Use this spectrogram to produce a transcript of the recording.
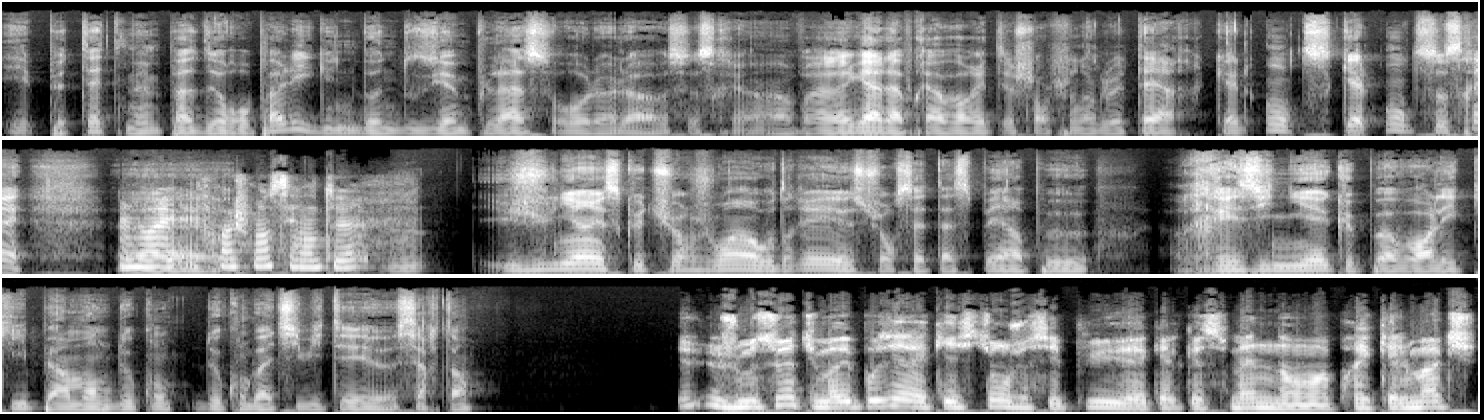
Et peut-être même pas d'Europa League, une bonne douzième place. Oh là là, ce serait un vrai régal après avoir été champion d'Angleterre. Quelle honte, quelle honte ce serait. Ouais, Euh, franchement, c'est honteux. Julien, est-ce que tu rejoins Audrey sur cet aspect un peu résigné que peut avoir l'équipe et un manque de, de combativité euh, certain? Je me souviens, tu m'avais posé la question, je sais plus, il y a quelques semaines, après quel match.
